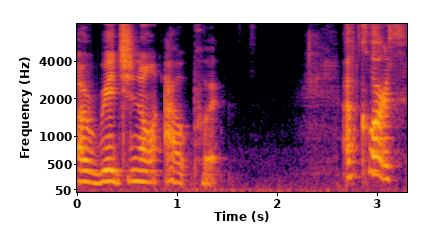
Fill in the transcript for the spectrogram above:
original output. Of course,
